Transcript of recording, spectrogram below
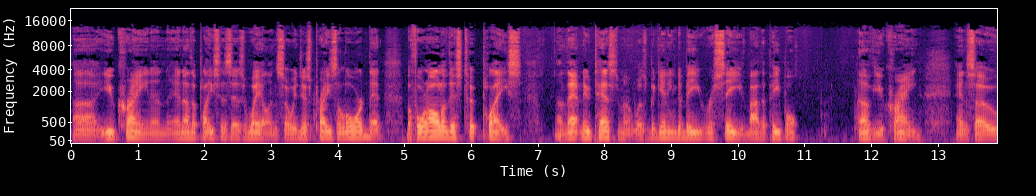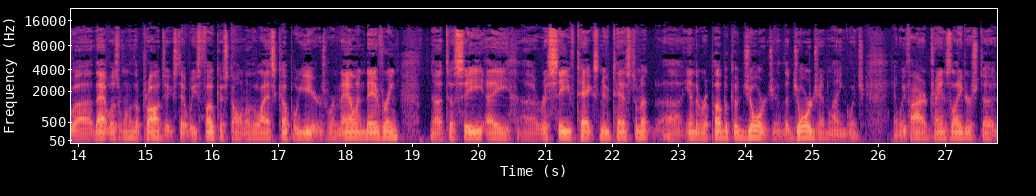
Uh, Ukraine and, and other places as well. And so we just praise the Lord that before all of this took place, that New Testament was beginning to be received by the people of Ukraine. And so uh, that was one of the projects that we focused on over the last couple years. We're now endeavoring uh, to see a uh, received text New Testament uh, in the Republic of Georgia, the Georgian language. and we've hired translators to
